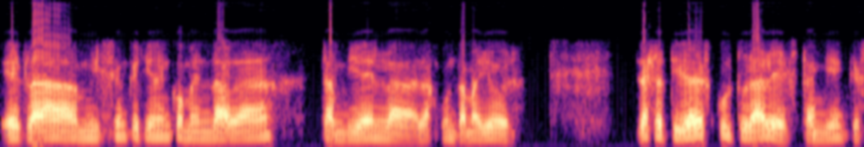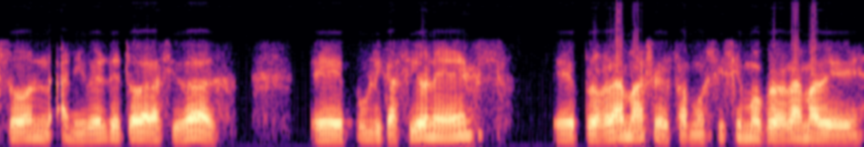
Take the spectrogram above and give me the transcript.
Es la misión que tiene encomendada también la, Junta Mayor. Las actividades culturales también que son a nivel de toda la ciudad. Publicaciones, eh, programas, el famosísimo programa de,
